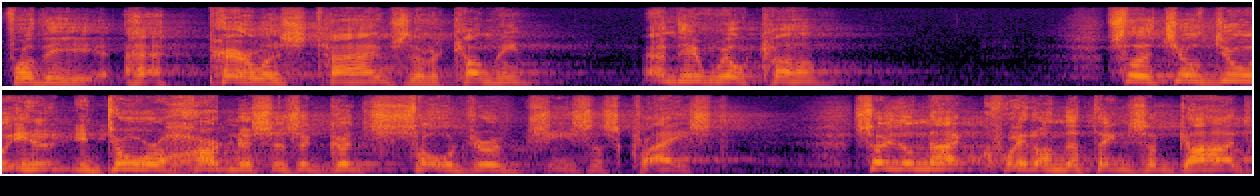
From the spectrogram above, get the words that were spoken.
for the uh, perilous times that are coming, and they will come. So that you'll do endure hardness as a good soldier of Jesus Christ. So you'll not quit on the things of God.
